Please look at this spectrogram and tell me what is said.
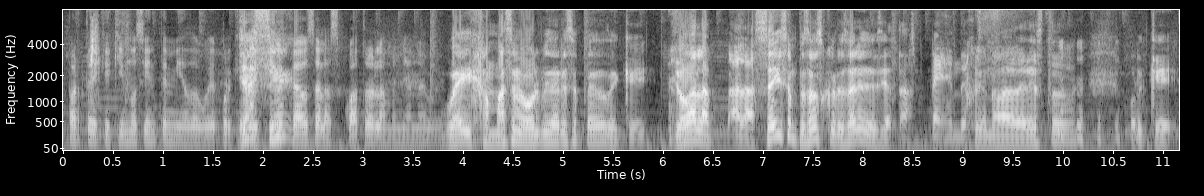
Aparte de que Kim no siente miedo, güey, porque Ya. Hill House a las 4 de la mañana, güey. Güey, jamás se me va a olvidar ese pedo de que yo a, la, a las 6 empezó a oscurecer y decía, estás pendejo, yo no voy a ver esto, güey", porque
